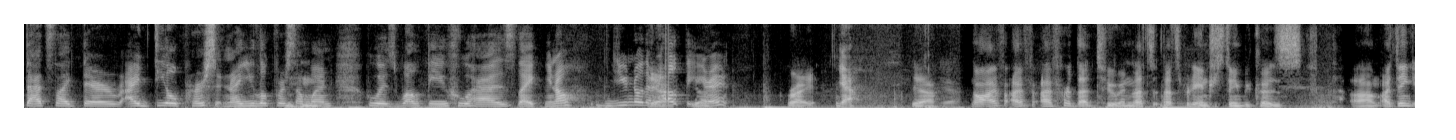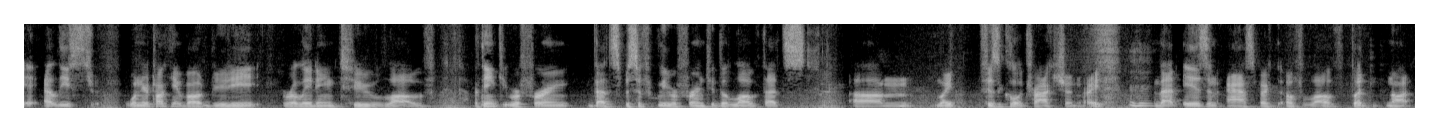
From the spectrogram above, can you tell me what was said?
that's like their ideal person, right? You look for Mm-hmm. someone who is wealthy, who has like you know, you know they're Yeah, healthy, yeah. right? right. Yeah. Yeah. Yeah. No, I've I've I've heard that too, and that's that's pretty interesting because um, I think at least when you're talking about beauty relating to love, I think referring that's specifically referring to the love that's um, like physical attraction, right? And that is an aspect of love, but not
